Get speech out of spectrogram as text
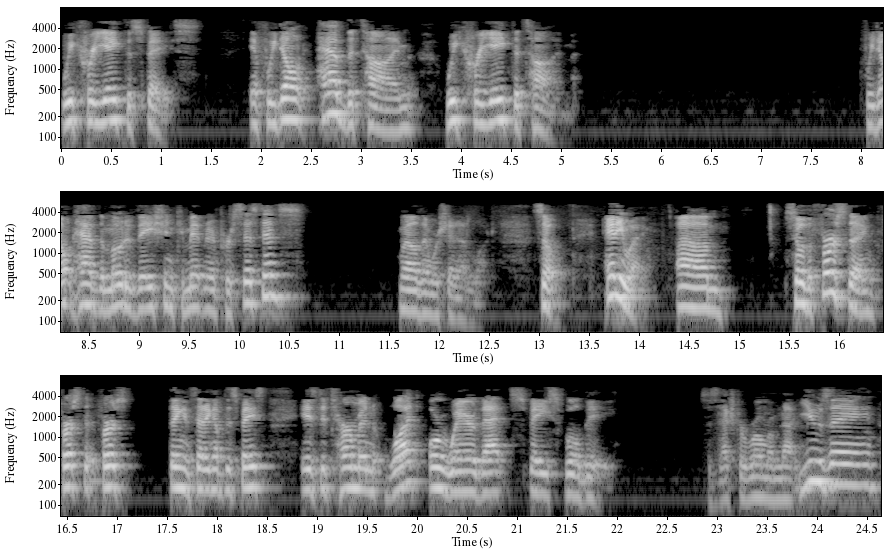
we create the space. If we don't have the time, we create the time. If we don't have the motivation, commitment, and persistence, well, then we're shit out of luck. So Anyway, um, so the first thing, first first thing in setting up the space is determine what or where that space will be. This is extra room I'm not using.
